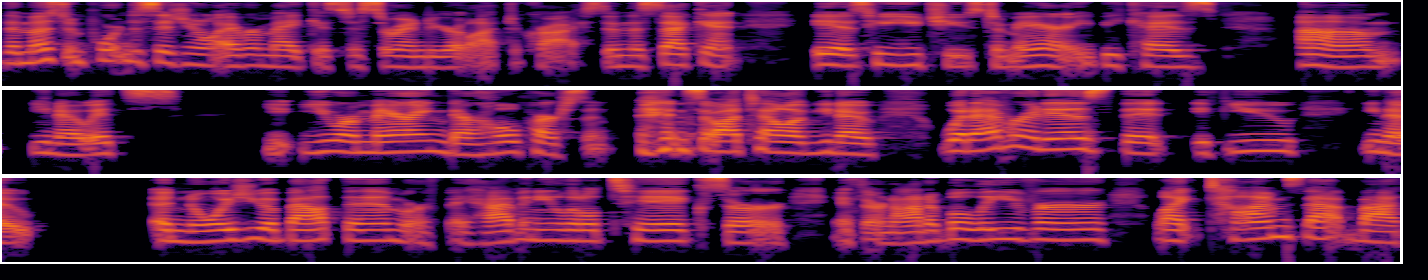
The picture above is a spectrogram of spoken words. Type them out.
the most important decision you'll ever make is to surrender your life to Christ, and the second is who you choose to marry because, um, you know, it's you, you are marrying their whole person, and so I tell them, you know, whatever it is that if you, you know, annoys you about them or if they have any little ticks or if they're not a believer like times that by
